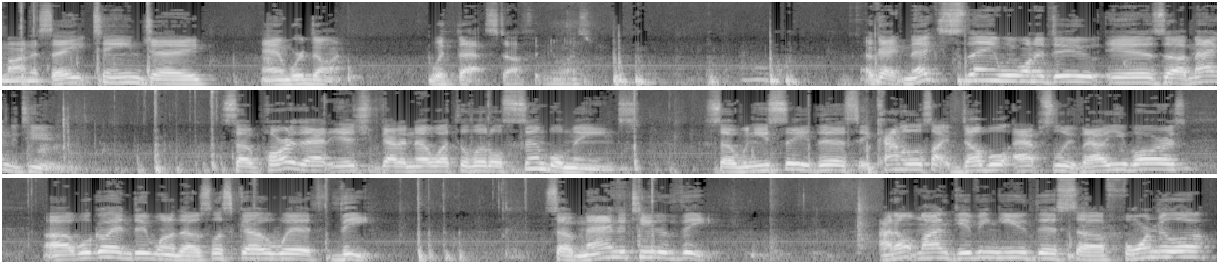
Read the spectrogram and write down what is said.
Minus 18j. And we're done with that stuff, anyways. Okay, next thing we want to do is uh, magnitude. So part of that is you've got to know what the little symbol means. So when you see this, it kind of looks like double absolute value bars. Uh, we'll go ahead and do one of those. Let's go with V. So magnitude of V. I don't mind giving you this uh, formula,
